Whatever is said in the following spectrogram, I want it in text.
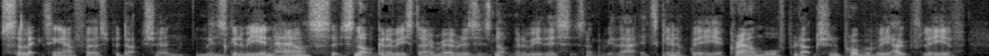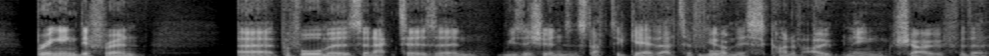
selecting our first production. Mm. It's going to be in house. It's not going to be Stone Revelers. It's not going to be this. It's not going to be that. It's going to be a Crown Wharf production, probably, hopefully, of bringing different uh, performers and actors and musicians and stuff together to form Yeah. this kind of opening show for the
